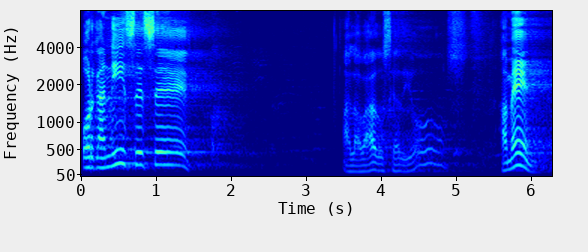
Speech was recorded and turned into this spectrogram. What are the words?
Organícese. Alabado sea Dios. Amén.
